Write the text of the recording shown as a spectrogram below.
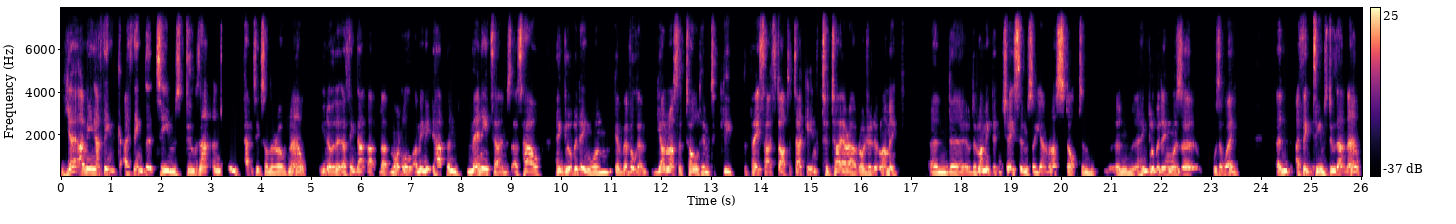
Yeah, I mean, I think I think that teams do that and change tactics on the road now. You know, I think that that that model. I mean, it happened many times. As how Henk Lubberding won Gent-Wevelgem. Jan Raas had told him to keep the pace high, start attacking to tire out Roger De Vlaeminck, and uh, De Vlaeminck didn't chase him, so Jan Raas stopped, and and Henk Lubberding was uh, was away. And I think teams do that now.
